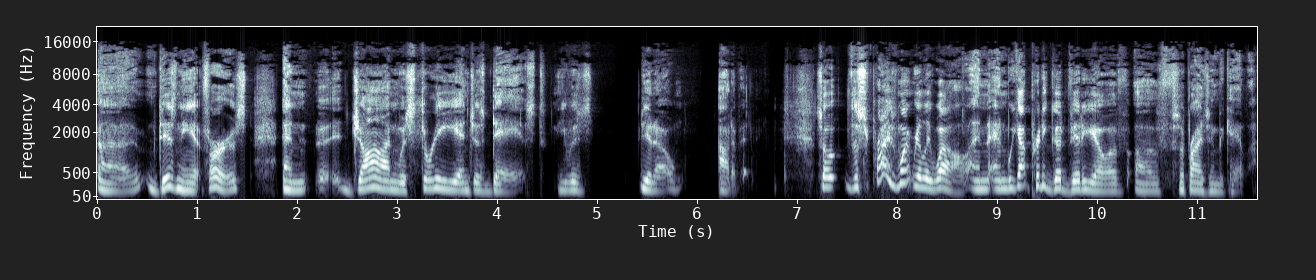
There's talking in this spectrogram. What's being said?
uh, Disney at first. And uh, John was three and just dazed. He was, you know, out of it. So the surprise went really well, and and we got pretty good video of of surprising Michaela.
